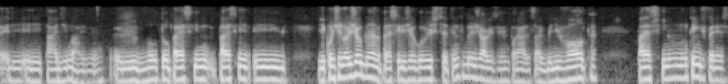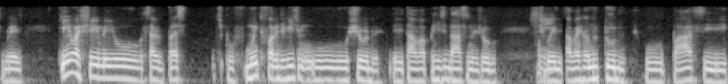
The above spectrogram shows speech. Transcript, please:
ele, ele tá demais, velho. Ele voltou, parece que, parece que ele, ele continuou jogando, parece que ele jogou os 72 jogos de temporada, sabe? Ele volta, parece que não, não tem diferença pra ele. Quem eu achei meio, sabe, parece, tipo, muito fora de ritmo, o Schroeder. Ele tava perdidaço no jogo. Sim. Tipo, ele tava errando tudo. Tipo, passe.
